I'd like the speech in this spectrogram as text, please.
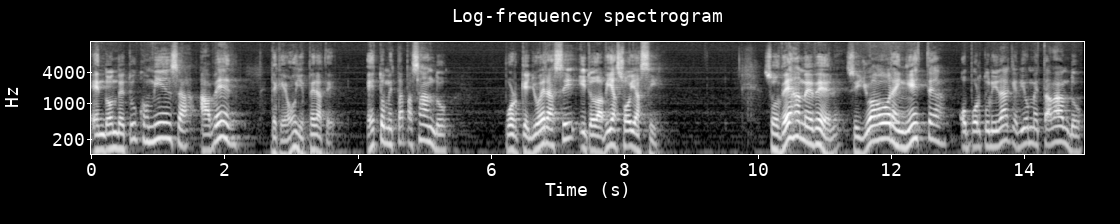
en donde tú comienzas a ver de que, oye, espérate, esto me está pasando porque yo era así y todavía soy así. So déjame ver si yo ahora en esta oportunidad que Dios me está dando,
